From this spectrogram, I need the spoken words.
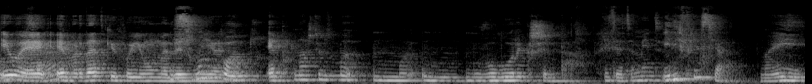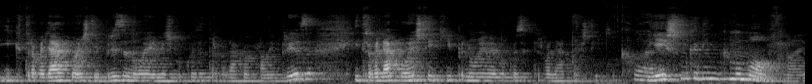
Eu é, é verdade que foi uma das minhas. O segundo minhas... ponto é porque nós temos uma, uma um, um valor acrescentado. Exatamente. E diferenciado não é? E, e, que trabalhar com esta empresa não é a mesma coisa que trabalhar com aquela empresa e trabalhar com esta equipa não é a mesma coisa que trabalhar com esta equipa. Claro. E é isto um bocadinho que me move, não é?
